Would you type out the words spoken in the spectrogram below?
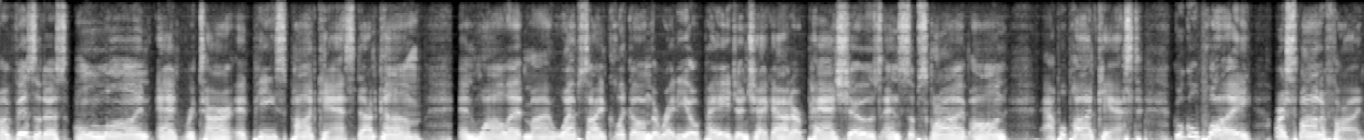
or visit us online at retireatpeacepodcast.com. And while at my website, click on the radio page and check out our past shows and subscribe on Apple Podcast, Google Play, or Spotify.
